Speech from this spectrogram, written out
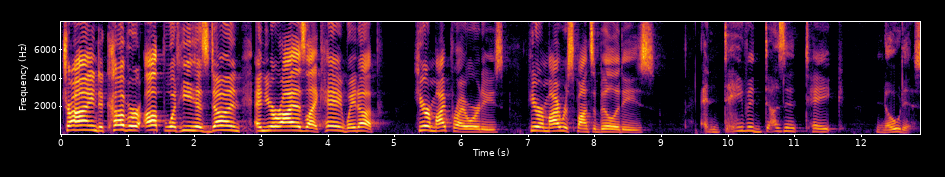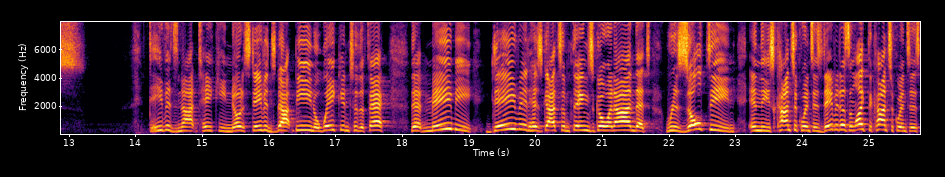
trying to cover up what he has done. And Uriah's like, hey, wait up. Here are my priorities. Here are my responsibilities. And David doesn't take notice. David's not taking notice. David's not being awakened to the fact that maybe David has got some things going on that's resulting in these consequences. David doesn't like the consequences,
